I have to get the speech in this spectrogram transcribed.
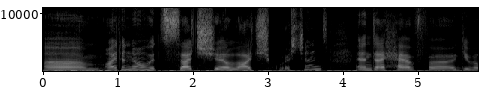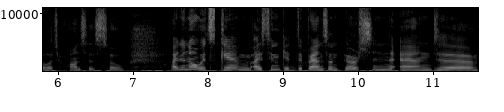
Um, I don't know. It's such a large question, and I have uh, give a lot of answers. So I don't know. It's can. I think it depends on person and. Uh,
